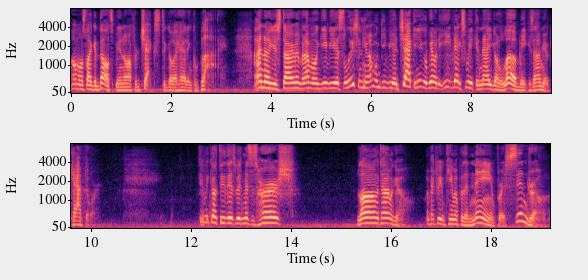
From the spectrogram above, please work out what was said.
Almost like adults being offered checks to go ahead and comply. I know you're starving, but I'm going to give you a solution here. I'm going to give you a check and you're going to be able to eat next week and now you're going to love me because I'm your captor. Did we go through this with Mrs. Hirsch? Long time ago. In fact, we even came up with a name for a syndrome.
